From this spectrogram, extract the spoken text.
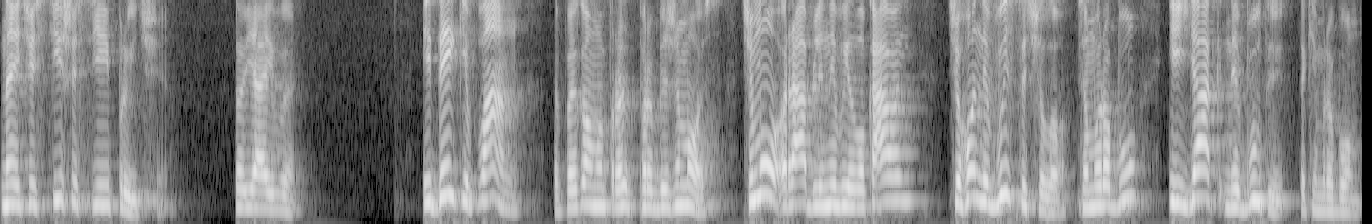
найчастіше з цієї притчі? Хто я і ви? І деякий план, по якому ми про- пробіжимось. Чому раб лінивий і лукавий? Чого не вистачило цьому рабу, і як не бути таким рабом?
